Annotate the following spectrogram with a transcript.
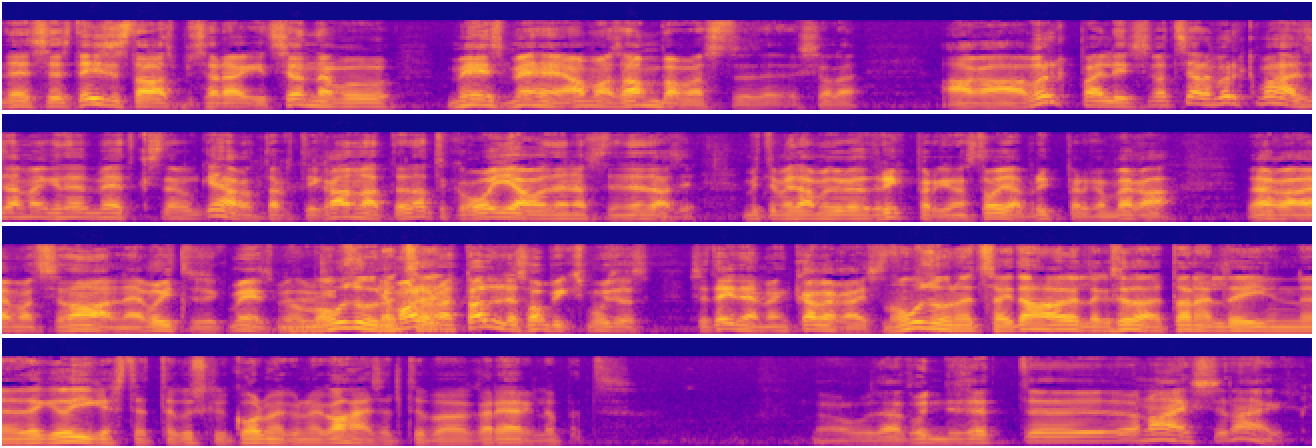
need sellest teisest alast, mis sa räägid, see on nagu mees mehe hammas hamba vastu, eks ole. Aga võrkpallis, vaat seal on võrk vahel, seda mängivad need mehed, kes nagu kehakontakti ei kannata, natuke hoiavad ennast ja nii edasi. mitte ma ei taha muidugi öelda, et Rikberg ennast hoiab, Rikberg on väga väga emotsionaalne ja võitluslik mees. No ma usun, et ma arvan, et talle sobiks muuseas see teine mäng ka väga hästi. ma usun, et sa ei taha öelda ka seda, et Tanel Tein tegi õigesti, et ta kuskil kolmekümne kaheselt juba karjääri lõpetas. no ta tundis, et äh, on aeg, siis on aeg.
